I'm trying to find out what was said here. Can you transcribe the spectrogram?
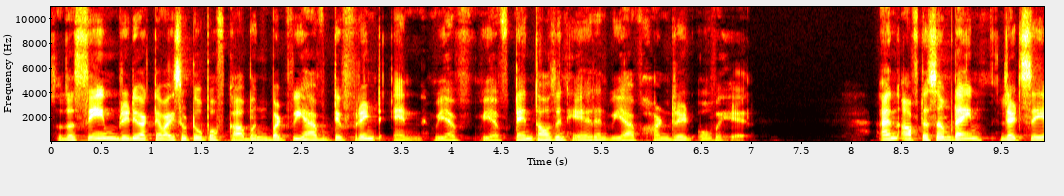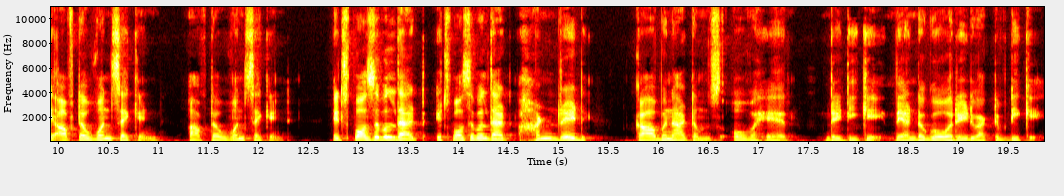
so the same radioactive isotope of carbon, but we have different n. We have we have 10,000 here and we have 100 over here. And after some time, let's say after one second, after one second, it's possible that it's possible that 100 carbon atoms over here they decay, they undergo a radioactive decay.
